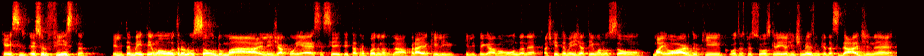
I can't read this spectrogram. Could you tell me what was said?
que é, esse, é surfista, ele também tem uma outra noção do mar, ele já conhece, se ele está atrapando na, na, praia que ele, que ele pegava onda, né? Acho que ele também já tem uma noção maior do que outras pessoas, que nem a gente mesmo, que é da cidade, né?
